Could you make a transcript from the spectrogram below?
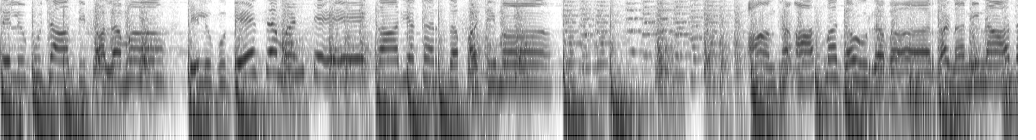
తెలుగు జాతి బలమా? తెలుగుదేశమంటే కార్యకర్త పటిమా? ఆంధ్ర ఆత్మ గౌరవ రణ నినాద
